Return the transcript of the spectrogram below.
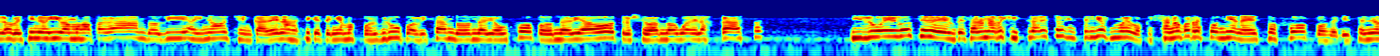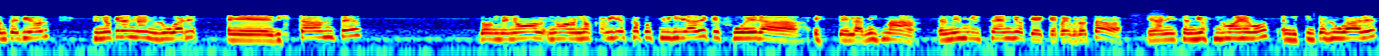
los vecinos íbamos apagando días y noches en cadenas, así que teníamos por grupo avisando dónde había un foco, dónde había otro, llevando agua de las casas. Y luego se empezaron a registrar estos incendios nuevos, que ya no correspondían a esos focos del incendio anterior, sino que eran en lugares eh, distantes, donde no, no, no cabía esa posibilidad de que fuera este, la misma, el mismo incendio que, que rebrotaba. Eran incendios nuevos en distintos lugares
